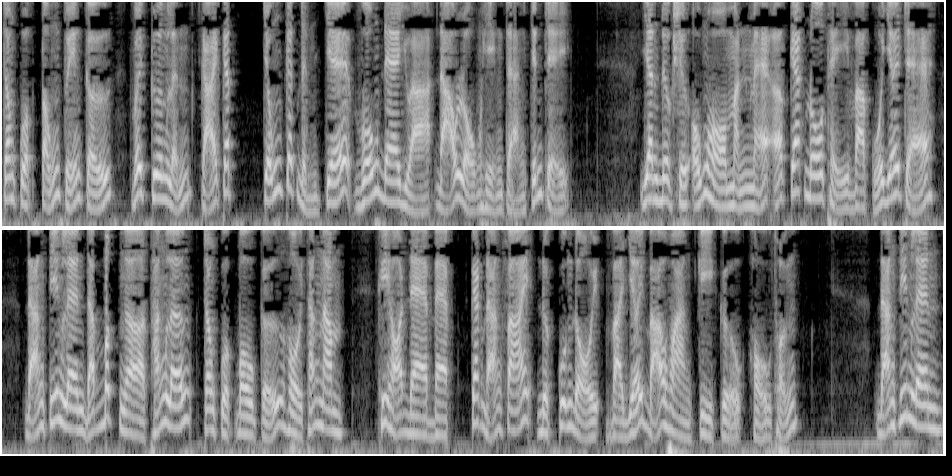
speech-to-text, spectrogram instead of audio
trong cuộc tổng tuyển cử với cương lĩnh cải cách chống các định chế vốn đe dọa đảo lộn hiện trạng chính trị. Giành được sự ủng hộ mạnh mẽ ở các đô thị và của giới trẻ, đảng Tiến lên đã bất ngờ thắng lớn trong cuộc bầu cử hồi tháng 5 khi họ đè bẹp các đảng phái được quân đội và giới bảo hoàng kỳ cựu hậu thuẫn. Đảng Tiến lên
